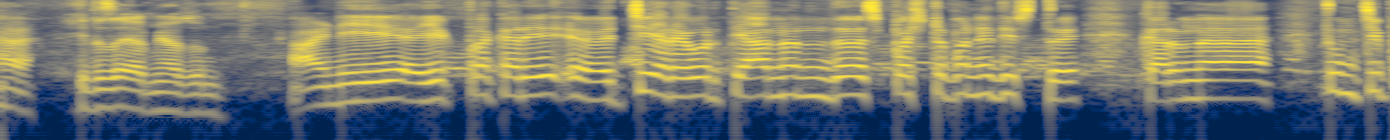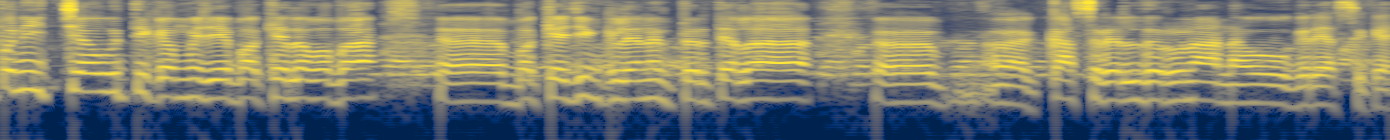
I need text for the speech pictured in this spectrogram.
हा. इथंच आहे आम्ही अजून. आणि एक प्रकारे चेहऱ्यावरती आनंद स्पष्टपणे दिसतोय. कारण तुमची पण इच्छा होती का? म्हणजे बाक्याला बाबा बाक्या जिंकल्यानंतर त्याला कासऱ्याला धरून आणावं वगैरे असं काय?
